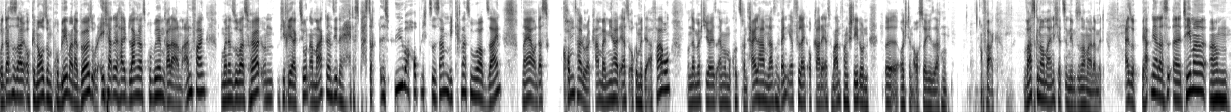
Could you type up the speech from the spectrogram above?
Und das ist halt auch genauso ein Problem an der Börse. Oder ich hatte halt lange das Problem, gerade am Anfang, wo man dann sowas hört und die Reaktion am Markt dann sieht, hä, das passt doch alles überhaupt nicht zusammen. Wie kann das überhaupt sein? Naja, und das kommt halt oder kam bei mir halt erst auch mit der Erfahrung. Und da möchte ich euch jetzt einfach mal kurz dran teilhaben lassen, wenn ihr vielleicht auch gerade erst am Anfang steht und äh, euch dann auch solche Sachen fragt. Was genau meine ich jetzt in dem Zusammenhang damit? Also, wir hatten ja das äh, Thema, ähm,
